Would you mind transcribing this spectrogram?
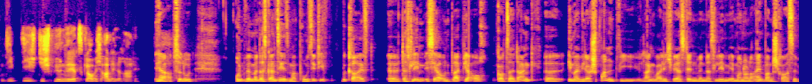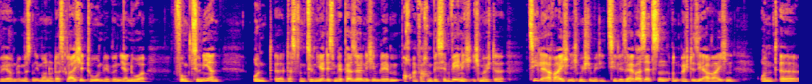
Die, die, die spüren wir jetzt, glaube ich, alle gerade. Ja, absolut. Und wenn man das Ganze jetzt mal positiv begreift, äh, das Leben ist ja und bleibt ja auch, Gott sei Dank, äh, immer wieder spannend. Wie langweilig wäre es denn, wenn das Leben immer nur eine Einbahnstraße wäre und wir müssen immer nur das Gleiche tun, wir würden ja nur funktionieren. Und äh, das funktioniert ist mir persönlich im Leben auch einfach ein bisschen wenig. Ich möchte Ziele erreichen, ich möchte mir die Ziele selber setzen und möchte sie erreichen. Und äh,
